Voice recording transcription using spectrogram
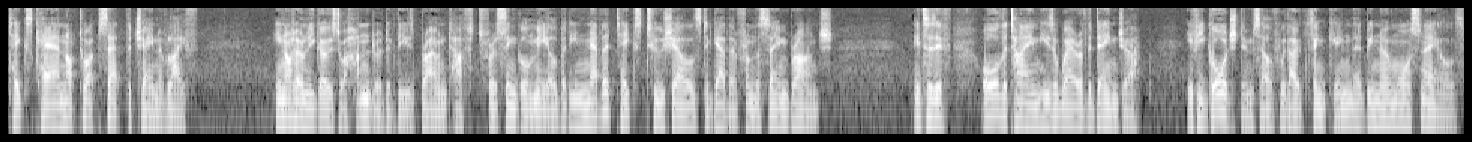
takes care not to upset the chain of life. He not only goes to a hundred of these brown tufts for a single meal, but he never takes two shells together from the same branch. It's as if all the time he's aware of the danger. If he gorged himself without thinking, there'd be no more snails.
